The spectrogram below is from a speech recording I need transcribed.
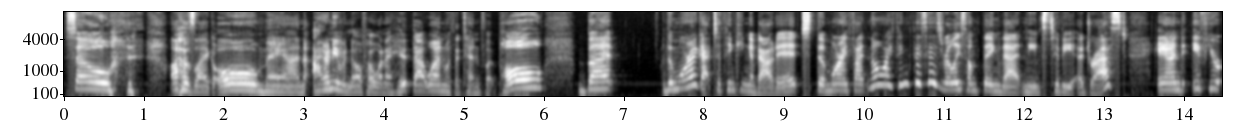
So I was like, oh man, I don't even know if I want to hit that one with a 10 foot pole. But the more I got to thinking about it, the more I thought, no, I think this is really something that needs to be addressed. And if you're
